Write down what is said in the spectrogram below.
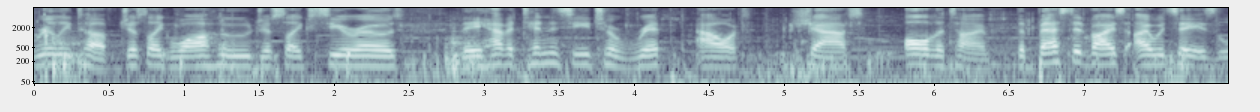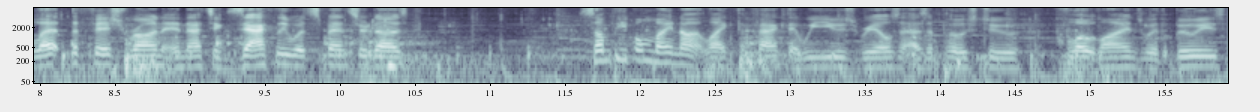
really tough. Just like wahoo, just like ceros, they have a tendency to rip out shafts all the time. The best advice I would say is let the fish run, and that's exactly what Spencer does. Some people might not like the fact that we use reels as opposed to float lines with buoys.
